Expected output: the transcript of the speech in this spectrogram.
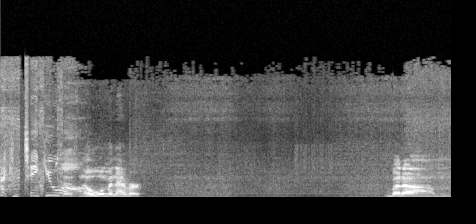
I can take you all. no woman ever. But um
